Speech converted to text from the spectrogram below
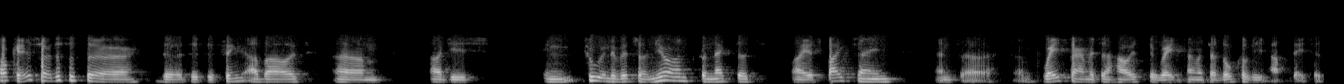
okay, so this is the the the, the thing about um, these in two individual neurons connected by a spike train and uh, weight parameter. How is the weight parameter locally updated?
